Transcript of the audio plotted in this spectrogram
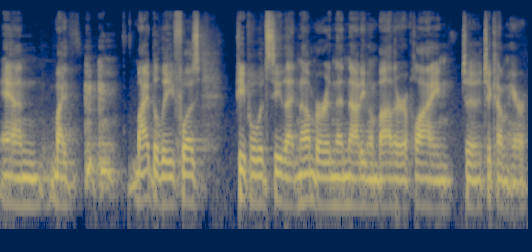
And my, my belief was people would see that number and then not even bother applying to, to come here.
